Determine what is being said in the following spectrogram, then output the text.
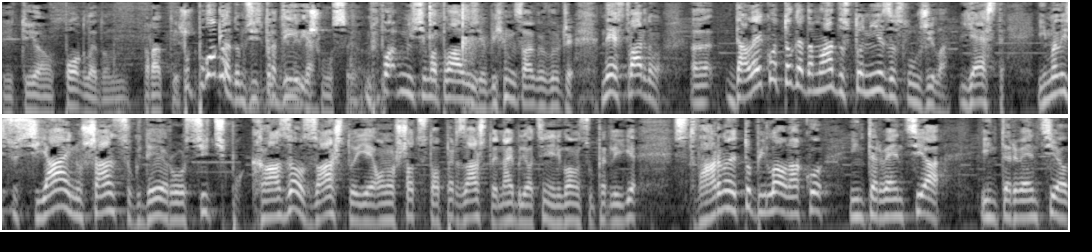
I ti on pogledom pratiš. Po pogledom si ispratili. Diviš da. mu se. Pa, mislim, aplauz je bio u svakom slučaju. Ne, stvarno, uh, daleko od toga da mladost to nije zaslužila. Jeste. Imali su sjajnu šansu gde je Rosić pokazao zašto je ono shot stopper, zašto je najbolji ocenjeni golman Superlige. Stvarno je to bila onako intervencija intervencija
